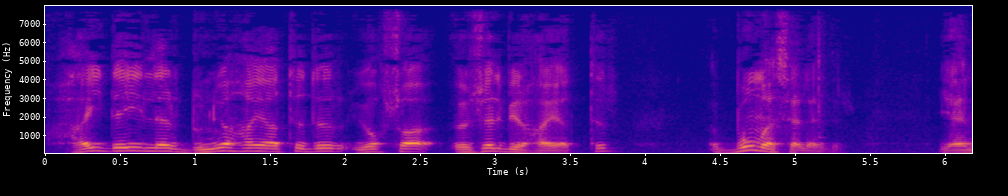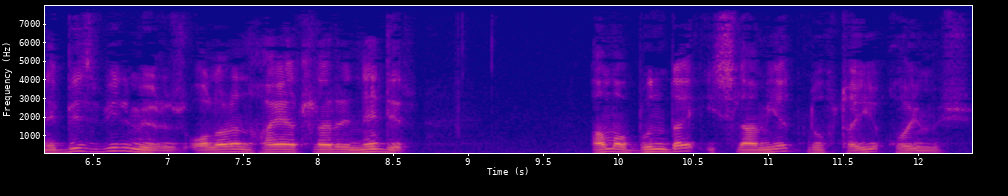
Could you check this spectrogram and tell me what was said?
hay değiller, dünya hayatıdır yoksa özel bir hayattır? Bu meseledir. Yani biz bilmiyoruz onların hayatları nedir? Ama bunda İslamiyet noktayı koymuş.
